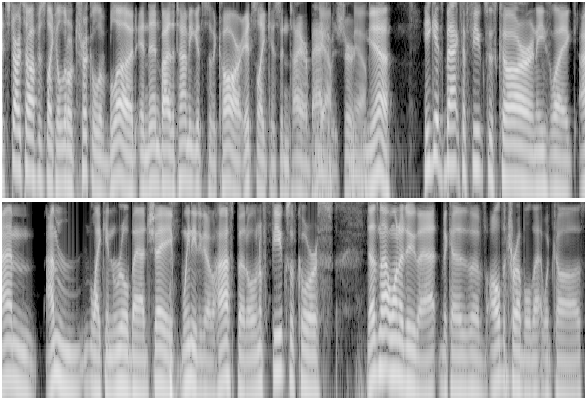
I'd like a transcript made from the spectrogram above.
it starts off as like a little trickle of blood, and then by the time he gets to the car, it's like his entire back Yeah, of his shirt. yeah. Yeah. He gets back to Fuchs's car and he's like, I'm I'm like in real bad shape. We need to go to the hospital. And Fuchs, of course, does not want to do that because of all the trouble that would cause.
